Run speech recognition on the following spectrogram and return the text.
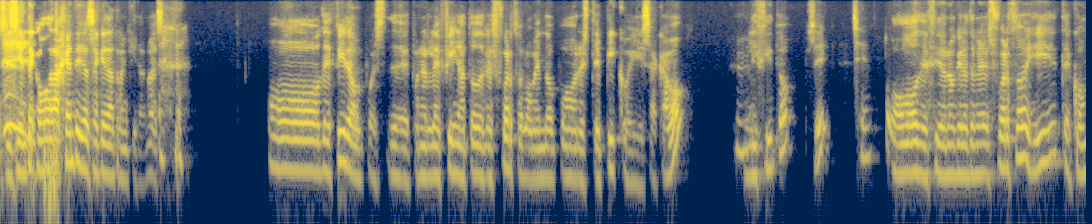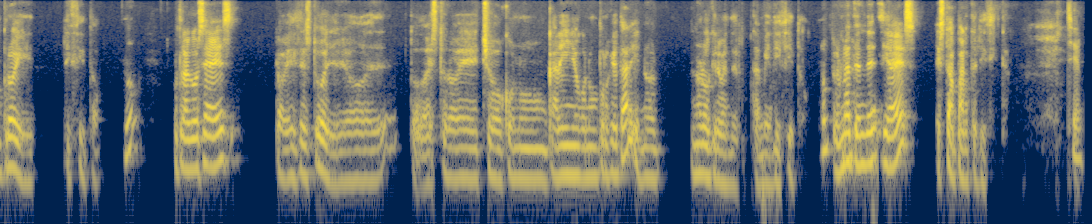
se siente cómoda la gente y ya se queda tranquila, ¿no es? O decido, pues, de ponerle fin a todo el esfuerzo, lo vendo por este pico y se acabó, lícito, ¿sí? Sí. O decido no quiero tener esfuerzo y te compro y lícito, ¿no? Otra cosa es lo que dices tú, oye, yo eh, todo esto lo he hecho con un cariño, con un porqué tal y no no lo quiero vender, también lícito. ¿no? Pero una tendencia es esta parte lícita. Sí.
